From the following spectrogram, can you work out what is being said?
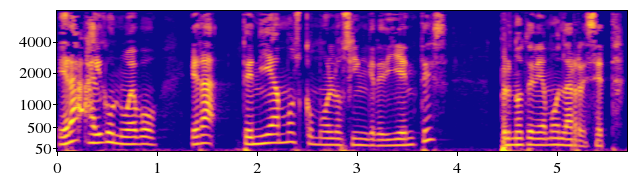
era algo nuevo, era, teníamos como los ingredientes, pero no teníamos la receta.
